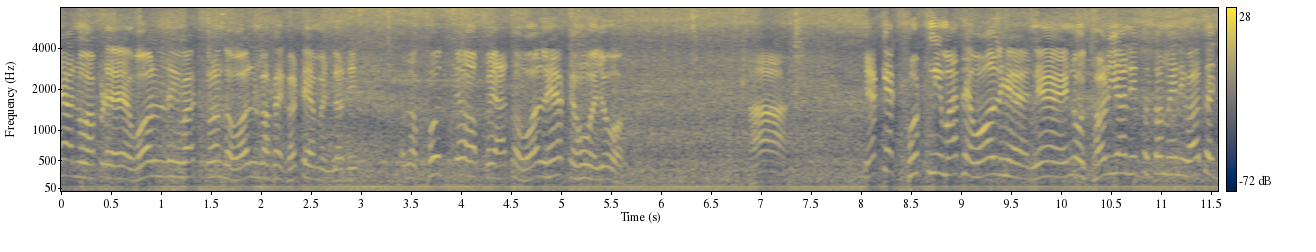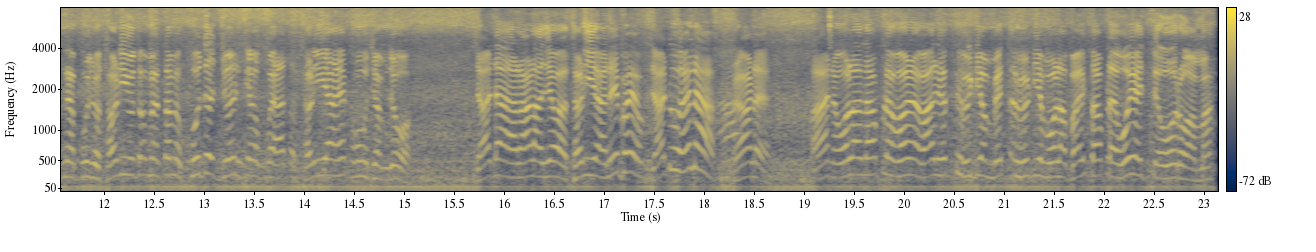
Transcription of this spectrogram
છે આનું આપણે વોલની વાત કરો તો વોલમાં કાંઈ ઘટે એમ જ નથી. તમે ખુદ કહો ભાઈ, આ તો વોલ છે કે હું જુઓ. હા. એક એક ફૂટની માથે વોલ છે ને એનું થળિયાની તો તમે એની વાત જ ના પૂછો. થળિયું તમે તમે ખુદ જ જોઈને કહો ભાઈ, આ તો થળિયા હે કે હું છે એમ, જુઓ. જાડા રાડા જેવા થળિયા નહીં ભાઈ, જાડું હે ને રાડે હા, ને ઓલા તો આપણે વારી વખતે વીડિયો બે ત્રણ વીડિયો ઓલા ભાઈ તો આપણે હોય જ તે ઓરવામાં.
